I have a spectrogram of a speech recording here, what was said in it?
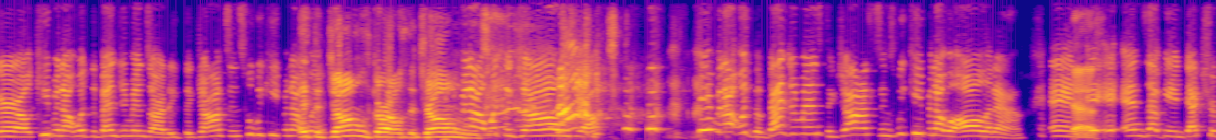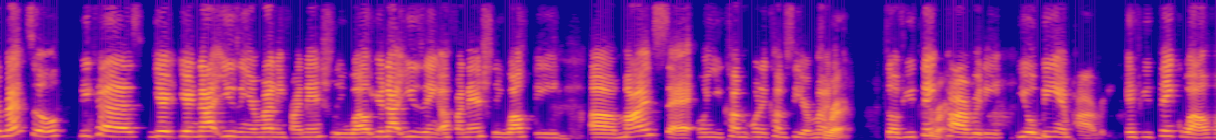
Girl, keeping up with the Benjamins or the, the Johnsons. Who we keeping up it's with? the jones girls the jones keeping up with the Jones, y'all. keeping up with the Benjamins, the Johnsons. We keeping up with all of them, and Yes. it, it ends up being detrimental because you're you're not using your money financially well. You're not using a financially wealthy uh, mindset when you come when it comes to your money. correct So if you think Correct. poverty, you'll be in poverty. If you think wealth,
